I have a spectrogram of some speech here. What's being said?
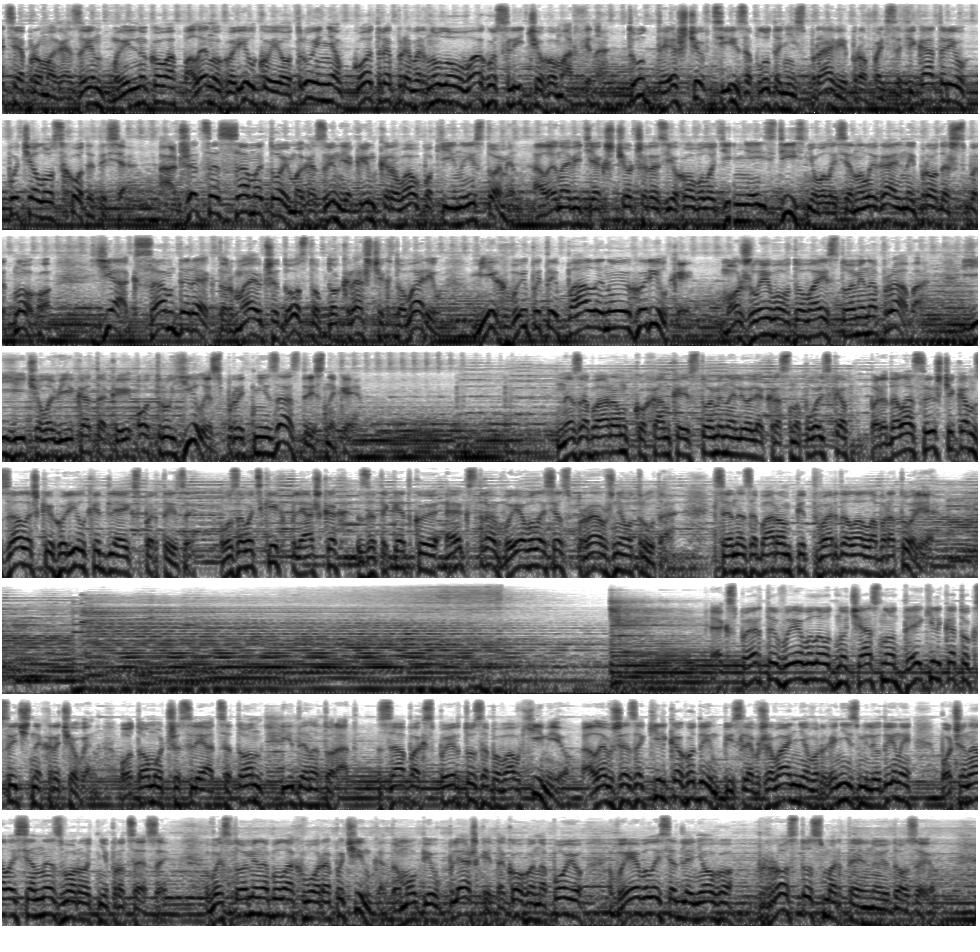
Інформація про магазин, Мильникова, палену горілку і отруєння вкотре привернула увагу слідчого Марфіна. Тут дещо в цій заплутаній справі про фальсифікаторів почало сходитися. Адже це саме той магазин, яким керував покійний Істомін. Але навіть якщо через його володіння і здійснювалися нелегальний продаж спиртного, як сам директор, маючи доступ до кращих товарів, міг випити паленої горілки? Можливо, вдова Істоміна права. Її чоловіка таки отруїли спритні заздрісники. Незабаром коханка Істоміна Льоля Краснопольська передала сищикам залишки горілки для експертизи. У заводських пляшках з етикеткою екстра виявилася справжня отрута. Це незабаром підтвердила лабораторія. Експерти виявили одночасно декілька токсичних речовин, у тому числі ацетон і денатурат. Запах спирту забивав хімію, але вже за кілька годин після вживання в організмі людини починалися незворотні процеси. В Істоміна була хвора печінка, тому півпляшки такого напою виявилися для нього просто смертельною дозою.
